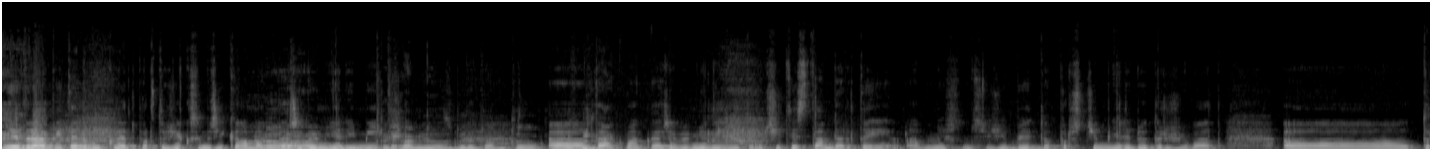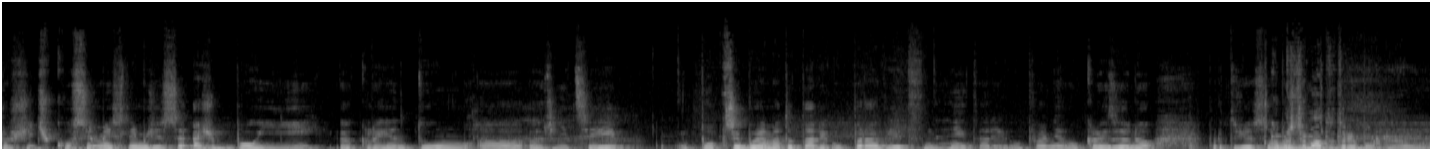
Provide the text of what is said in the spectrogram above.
Mě trápí ten úklid, protože, jak jsem říkala, makléři by měli mít... Takže mě zase tam to. Uh, tak, makléři by měli mít určitě standardy a myslím si, že by to prostě měli dodržovat. Uh, trošičku si myslím, že se až bojí klientům uh, říci, potřebujeme to tady upravit, není tady úplně uklizeno, protože jsou... To prostě máte tady bordel.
